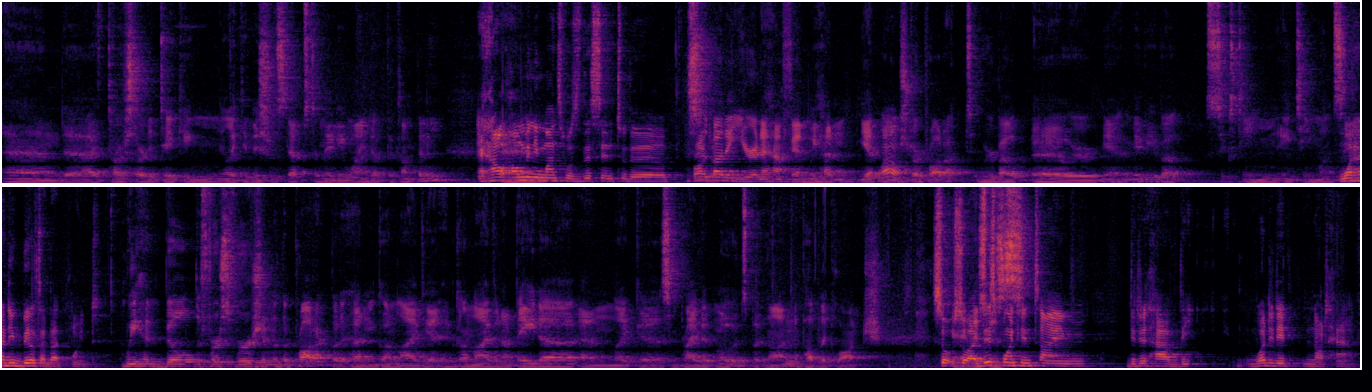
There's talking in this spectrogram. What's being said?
And uh, I started taking like initial steps to maybe wind up the company. And how, how many months was this into the This is about a year and a half in. We hadn't yet Wow. launched our product. We were about, uh, we were, yeah, maybe about 16, 18 months what in. had you built at that point? we had built the first version of the product, but it hadn't gone live yet. It had gone live in a beta and like uh, some private modes, but not Hmm. a public launch. So, so at this point in time, did it have the, what did it not have?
